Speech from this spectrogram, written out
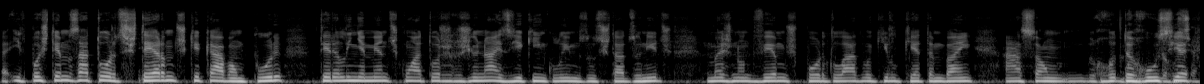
Uh, e depois temos atores externos que acabam por ter alinhamentos com atores regionais, e aqui incluímos os Estados Unidos, mas não devemos pôr de lado aquilo que é também a ação da Rússia, da Rússia.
